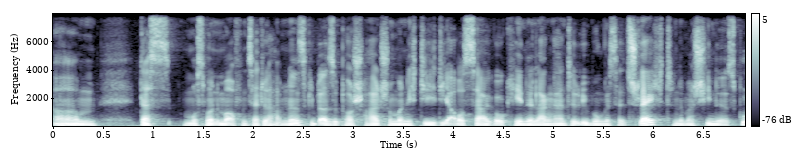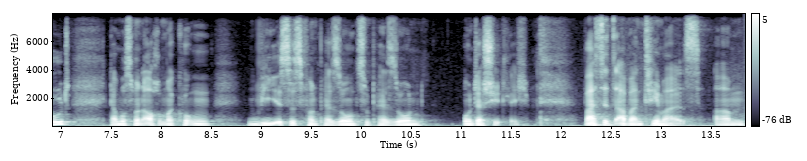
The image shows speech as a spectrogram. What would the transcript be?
Ähm, das muss man immer auf dem Zettel haben. Ne? Es gibt also pauschal schon mal nicht die, die Aussage, okay, eine Langhantelübung ist jetzt schlecht, eine Maschine ist gut. Da muss man auch immer gucken, wie ist es von Person zu Person unterschiedlich. Was jetzt aber ein Thema ist, ähm,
